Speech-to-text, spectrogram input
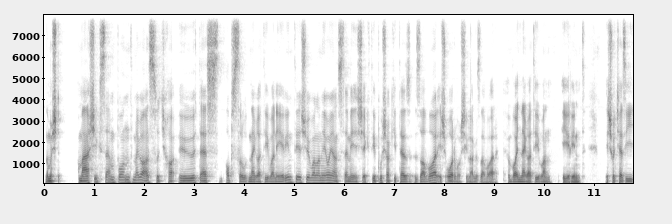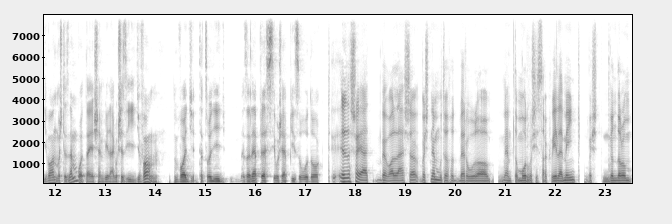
Na most a másik szempont meg az, hogyha őt ez abszolút negatívan érint, és ő valami olyan személyiségtípus, akit ez zavar, és orvosilag zavar, vagy negatívan érint. És hogyha ez így van, most ez nem volt teljesen világos, ez így van? Vagy, tehát, hogy így ez a depressziós epizódok? Ez a saját bevallása, most nem mutatott be róla, nem tudom, orvosi szakvéleményt, most gondolom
